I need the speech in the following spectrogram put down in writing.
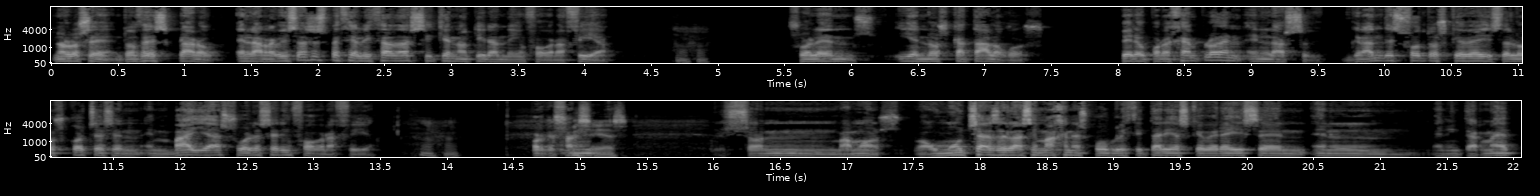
No lo sé. Entonces, claro, en las revistas especializadas sí que no tiran de infografía. suelen, y en los catálogos. Pero, por ejemplo, en, las grandes fotos que veis de los coches en, en vallas suele ser infografía. Porque son, son, vamos, o muchas de las imágenes publicitarias que veréis en, Internet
